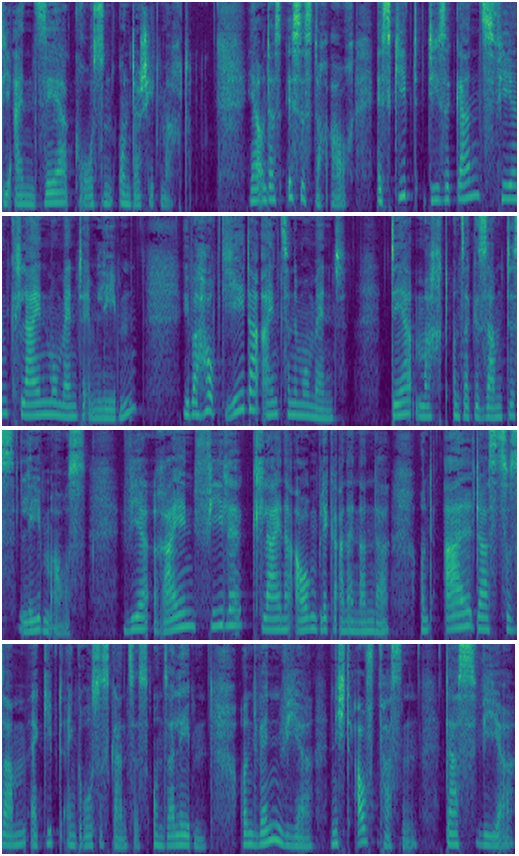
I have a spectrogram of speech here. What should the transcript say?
die einen sehr großen Unterschied macht. Ja, und das ist es doch auch. Es gibt diese ganz vielen kleinen Momente im Leben, überhaupt jeder einzelne Moment, der macht unser gesamtes Leben aus. Wir reihen viele kleine Augenblicke aneinander und all das zusammen ergibt ein großes Ganzes, unser Leben. Und wenn wir nicht aufpassen, dass wir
